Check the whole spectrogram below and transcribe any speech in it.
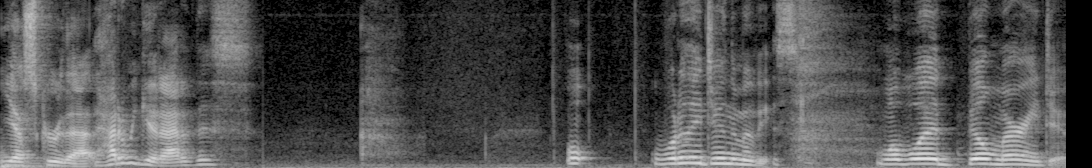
Yeah, screw that. How do we get out of this? Well, what do they do in the movies? What would Bill Murray do?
